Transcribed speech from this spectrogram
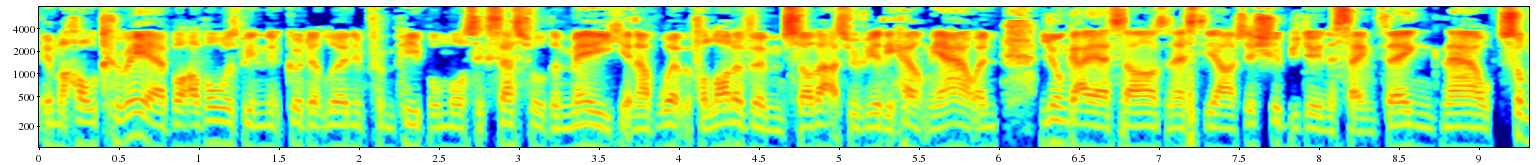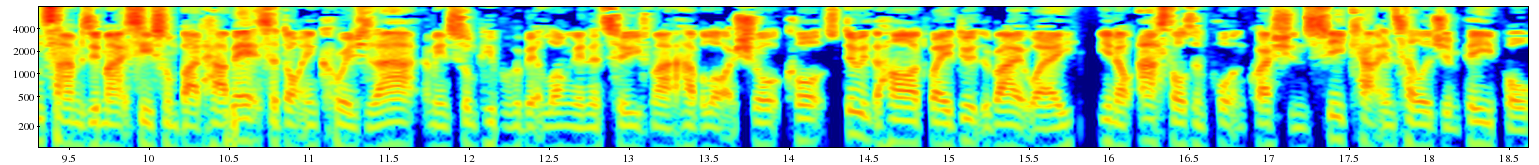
in my whole career, but I've always been good at learning from people more successful than me. And I've worked with a lot of them. So that's really helped me out. And young ISRs and SDRs, they should be doing the same thing. Now, sometimes they might see some bad habits. I don't encourage that. I mean, some people who are a bit long in the tooth might have a lot of shortcuts. Do it the hard way, do it the right way. You know, ask those important questions, seek out intelligent people.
